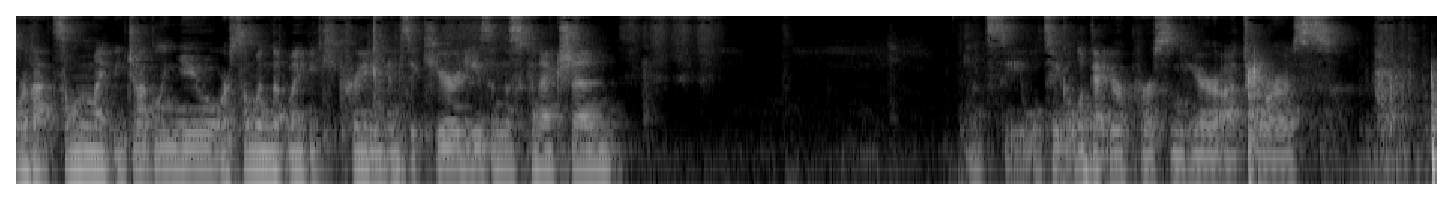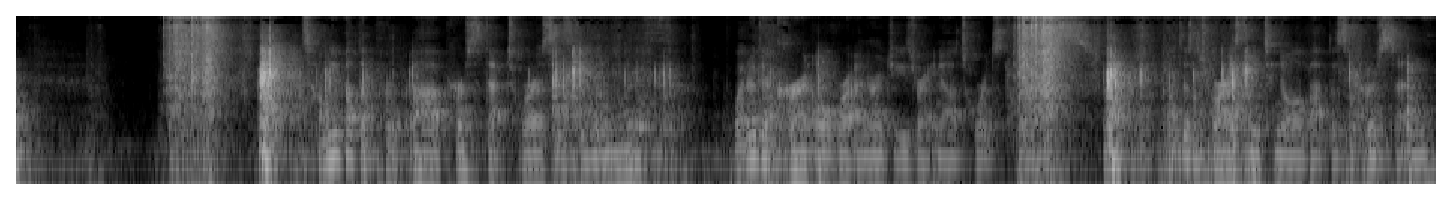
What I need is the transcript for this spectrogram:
or that someone might be juggling you, or someone that might be creating insecurities in this connection. Let's see, we'll take a look at your person here, uh, Taurus. Tell me about the per, uh, person that Taurus is dealing with. What are their current overall energies right now towards Taurus? What does Taurus need to know about this person?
